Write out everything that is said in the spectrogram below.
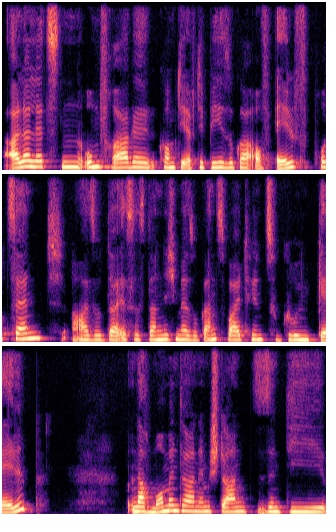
allerletzten Umfrage kommt die FDP sogar auf 11 Prozent. Also da ist es dann nicht mehr so ganz weit hin zu Grün-Gelb. Nach momentanem Stand sind die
